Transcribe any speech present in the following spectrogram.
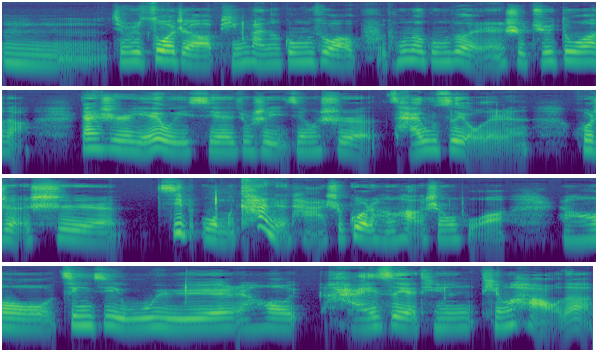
嗯，就是做着平凡的工作、普通的工作的人是居多的，但是也有一些就是已经是财务自由的人，或者是。基本我们看着他是过着很好的生活，然后经济无虞，然后孩子也挺挺好的，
